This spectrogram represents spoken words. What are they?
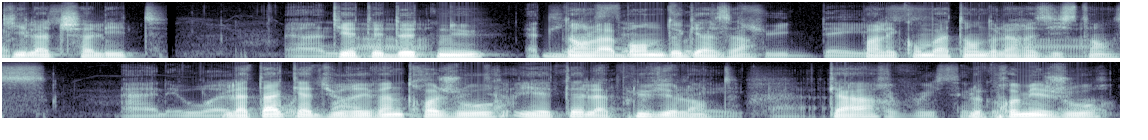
Gilad Shalit, qui était détenu dans la bande de Gaza par les combattants de la résistance. L'attaque a duré 23 jours et était la plus violente, car le premier jour,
